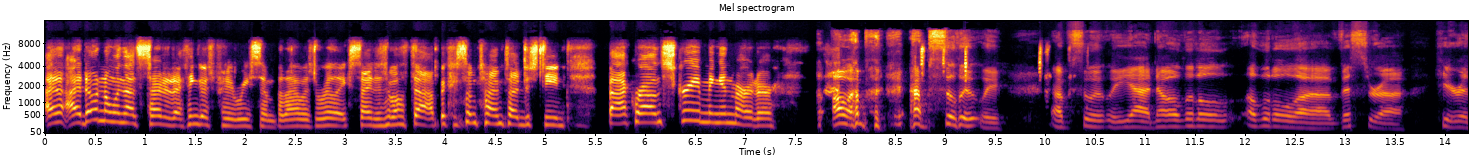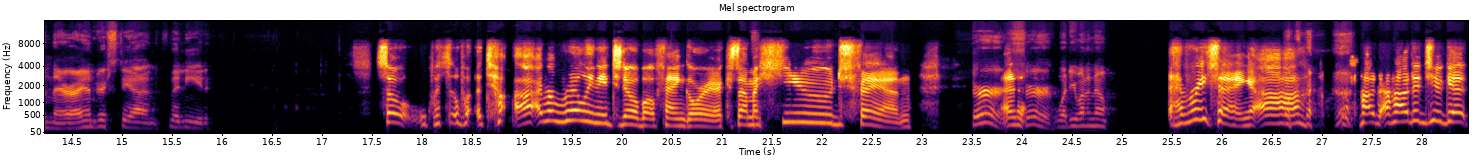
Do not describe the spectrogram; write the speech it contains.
I, I don't know when that started. I think it was pretty recent, but I was really excited about that because sometimes I just need background screaming and murder. Oh, absolutely, absolutely. Yeah, no, a little, a little uh, viscera here and there. I understand the need. So what's I I really need to know about Fangoria because I'm a huge fan. Sure, And- sure. What do you want to know? Everything. Uh, how how did you get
